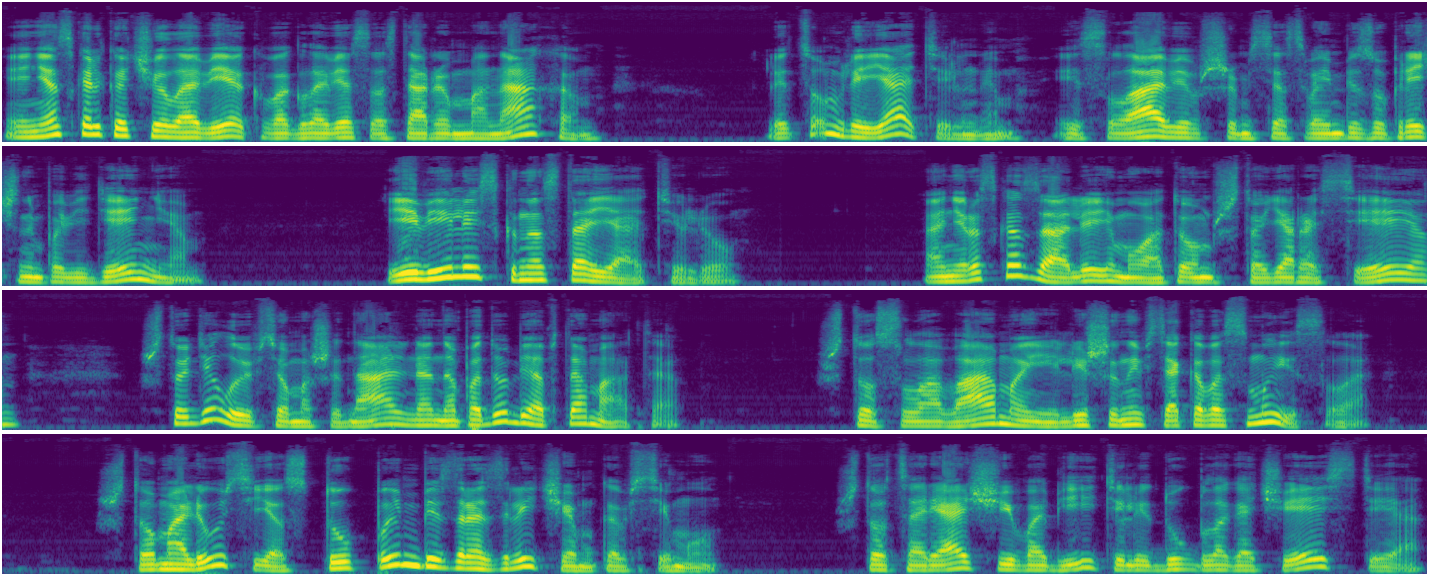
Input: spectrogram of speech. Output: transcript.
И несколько человек во главе со старым монахом, лицом влиятельным и славившимся своим безупречным поведением, явились к настоятелю. Они рассказали ему о том, что я рассеян, что делаю все машинально, наподобие автомата, что слова мои лишены всякого смысла, что молюсь я с тупым безразличием ко всему, что царящий в обители дух благочестия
